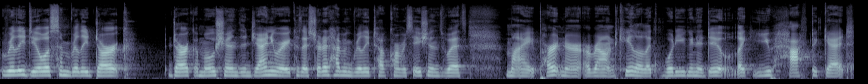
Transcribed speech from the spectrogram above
really deal with some really dark dark emotions in January because I started having really tough conversations with my partner around Kehla. Like, what are you gonna do? Like, you have to get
